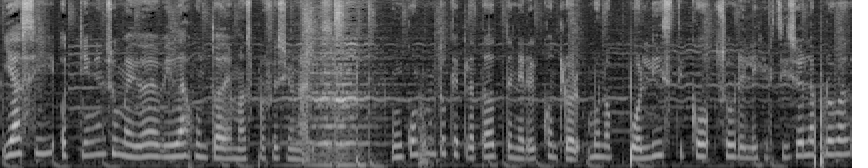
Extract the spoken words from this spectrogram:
y así obtienen su medio de vida junto a demás profesionales. Un conjunto que trata de obtener el control monopolístico sobre el ejercicio de la,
